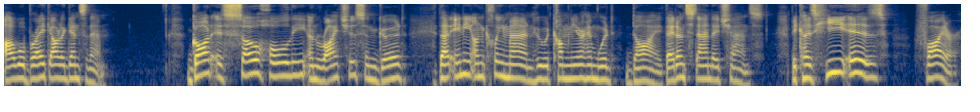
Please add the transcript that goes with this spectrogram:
I will break out against them. God is so holy and righteous and good that any unclean man who would come near him would die. They don't stand a chance because he is fire.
